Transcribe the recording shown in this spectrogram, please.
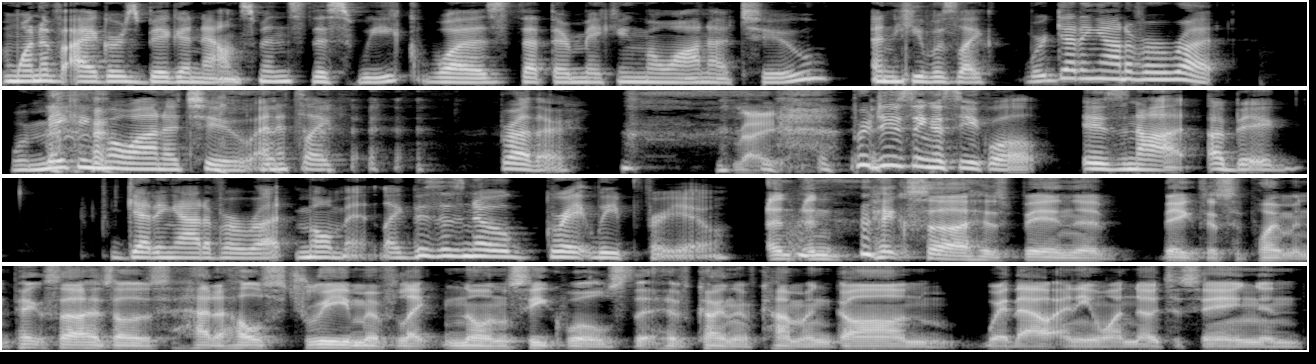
one of Iger's big announcements this week was that they're making Moana 2. And he was like, We're getting out of a rut. We're making Moana 2. And it's like, brother. Right. producing a sequel is not a big getting out of a rut moment. Like this is no great leap for you. And, and Pixar has been a big disappointment. Pixar has always had a whole stream of like non sequels that have kind of come and gone without anyone noticing, and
